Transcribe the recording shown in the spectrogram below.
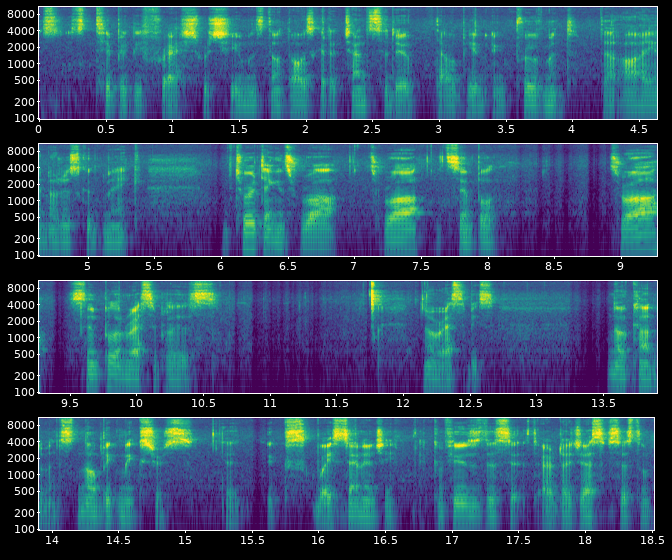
It's, it's typically fresh, which humans don't always get a chance to do. That would be an improvement that I and others could make. The third thing is raw. It's raw, it's simple. It's raw, simple, and recipeless. No recipes. No condiments, no big mixtures it, it wastes energy. It confuses our digestive system,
